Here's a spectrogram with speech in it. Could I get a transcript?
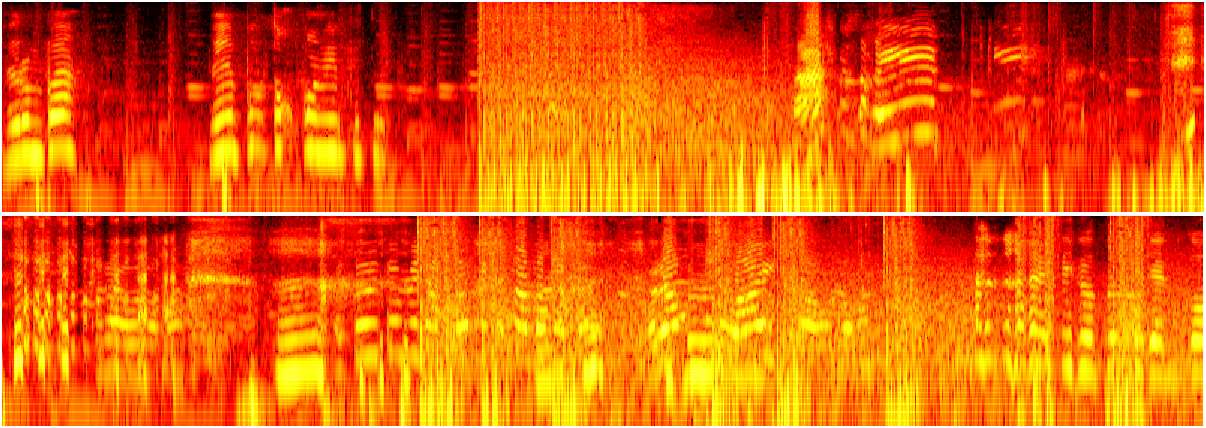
Meron pa. May putok pa, may putok. Mash, masakit! Tara, ulo ka. Ito, ito, may nakita, may kasama ka. Wala akong buhay. Tara, ulo ka. Tinutuluyan ko.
